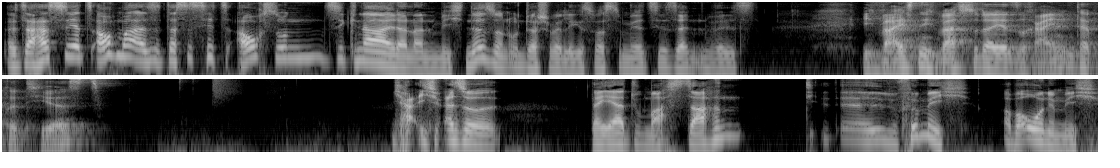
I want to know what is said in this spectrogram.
Also da hast du jetzt auch mal, also das ist jetzt auch so ein Signal dann an mich, ne? So ein unterschwelliges, was du mir jetzt hier senden willst. ich weiß nicht, was du da jetzt rein interpretierst. Ja, ich, also, naja, du machst Sachen die, äh, für mich, aber ohne mich.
